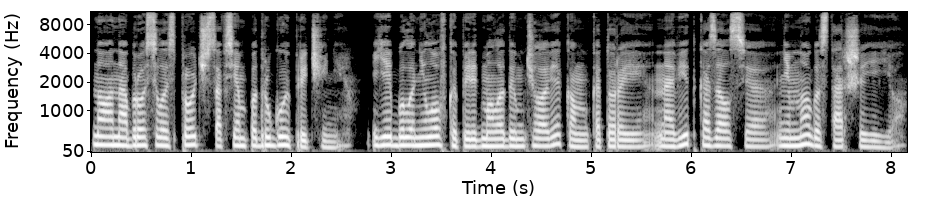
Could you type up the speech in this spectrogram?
Но она бросилась прочь совсем по другой причине. Ей было неловко перед молодым человеком, который на вид казался немного старше ее.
